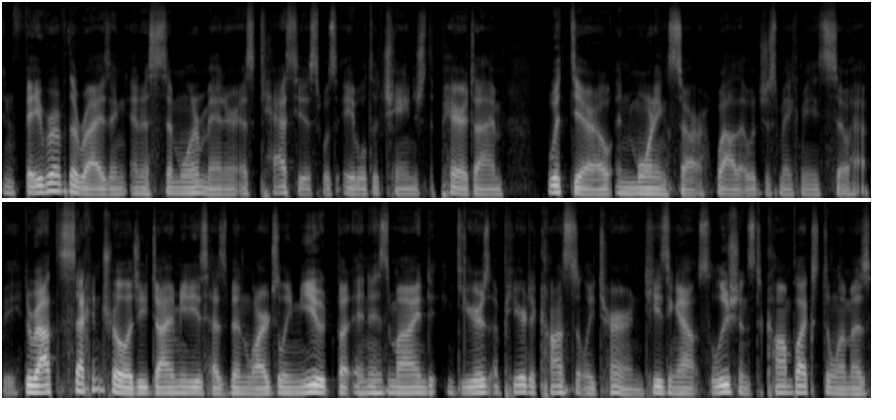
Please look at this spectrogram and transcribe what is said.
in favor of the rising in a similar manner as Cassius was able to change the paradigm with Darrow and Morningstar. Wow, that would just make me so happy. Throughout the second trilogy, Diomedes has been largely mute, but in his mind, gears appear to constantly turn, teasing out solutions to complex dilemmas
